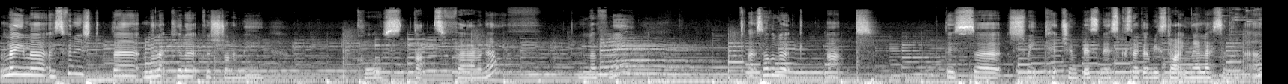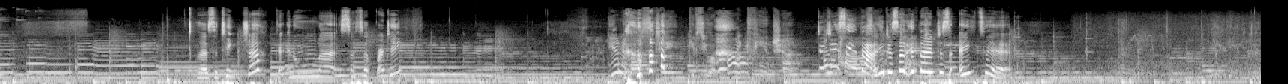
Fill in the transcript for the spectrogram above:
Layla has finished their molecular astronomy course, that's fair enough. Lovely. Let's have a look at this uh, sweet kitchen business because they're going to be starting their lesson in there. There's the teacher getting all uh, set up ready. University gives you a bright future. Did you see that? He just went in there and just ate it.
